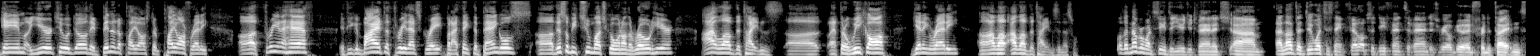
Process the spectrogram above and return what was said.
game a year or two ago. They've been in the playoffs. They're playoff ready. Uh, three and a half. If you can buy it to three, that's great. But I think the Bengals. Uh, this will be too much going on the road here. I love the Titans. Uh, after a week off, getting ready. Uh, I love I love the Titans in this one. Well, the number one seed's a huge advantage. Um, I love the do what's his name Phillips, the defensive end, is real good for the Titans.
